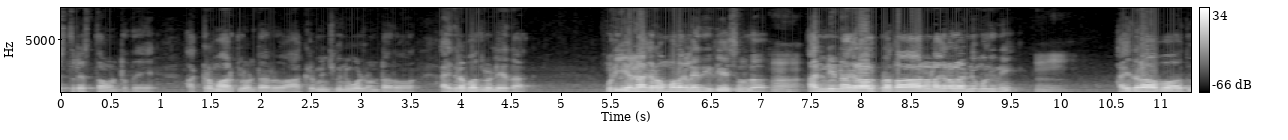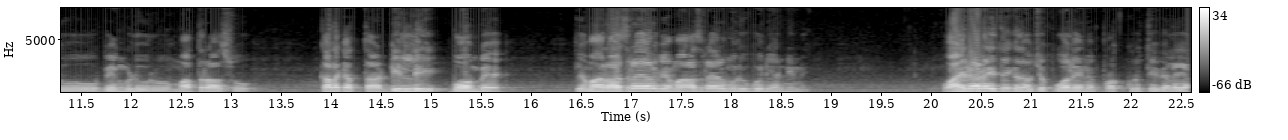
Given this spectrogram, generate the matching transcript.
విస్తరిస్తూ ఉంటుంది. అక్రమార్కులు ఉంటారు ఆక్రమించుకునే వాళ్ళు ఉంటారు. హైదరాబాద్లో లేదా? ఇప్పుడు ఏ నగరం మునగలేదు ఈ దేశంలో? అన్ని నగరాలు ప్రధాన నగరాలన్నీ మునిగినాయి. హైదరాబాదు బెంగళూరు మద్రాసు కలకత్తా ఢిల్లీ బాంబే విమానాశ్రయాలు విమానాశ్రయాలు మునిగిపోయినాయి అన్నీ వాయనాడు అయితే ఇక చెప్పుకోలేని ప్రకృతి విలయ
